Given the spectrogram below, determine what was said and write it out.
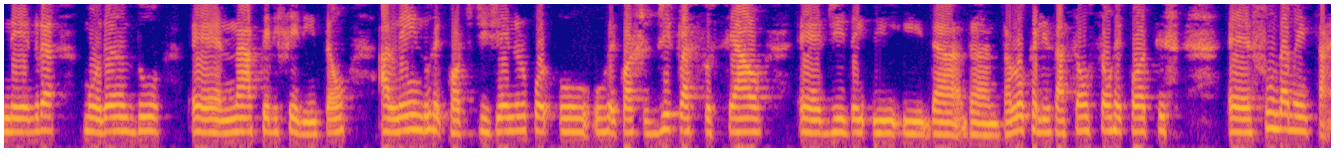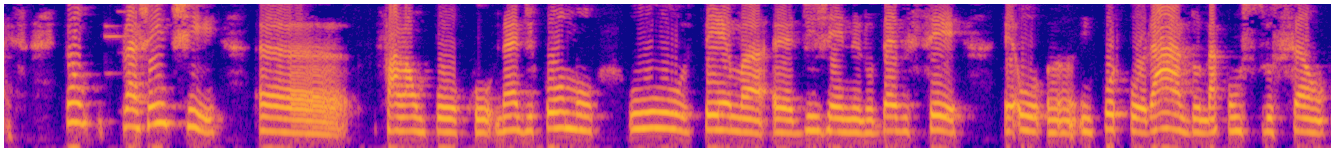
negra morando é, na periferia. Então, além do recorte de gênero, o, o recorte de classe social, é, de, de, e da, da, da, localização são recortes é, fundamentais. Então, para a gente uh, falar um pouco né, de como o tema é, de gênero deve ser é, incorporado na construção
